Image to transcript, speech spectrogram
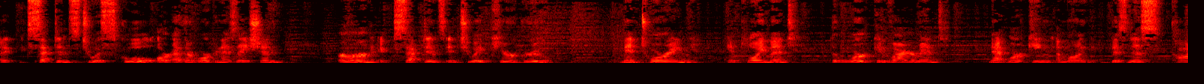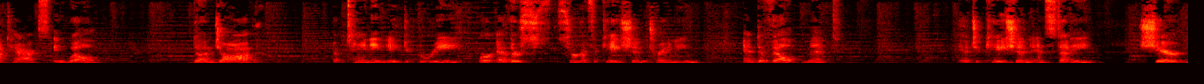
acceptance to a school or other organization, earn acceptance into a peer group, mentoring, employment, the work environment, networking among business contacts, a well done job, obtaining a degree or other certification, training, and development, education and study, shared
